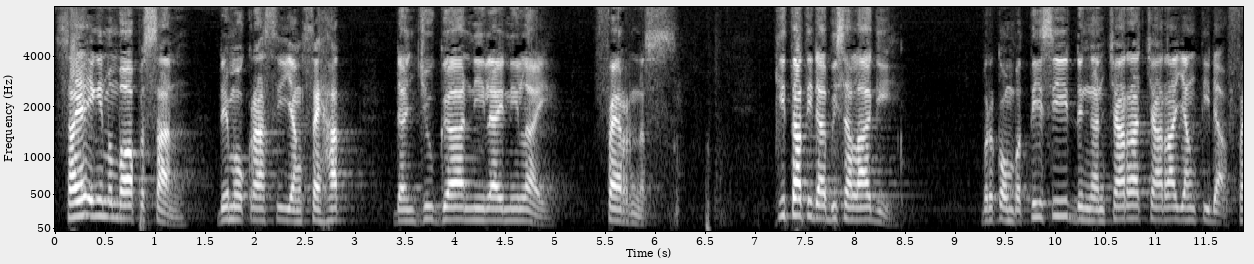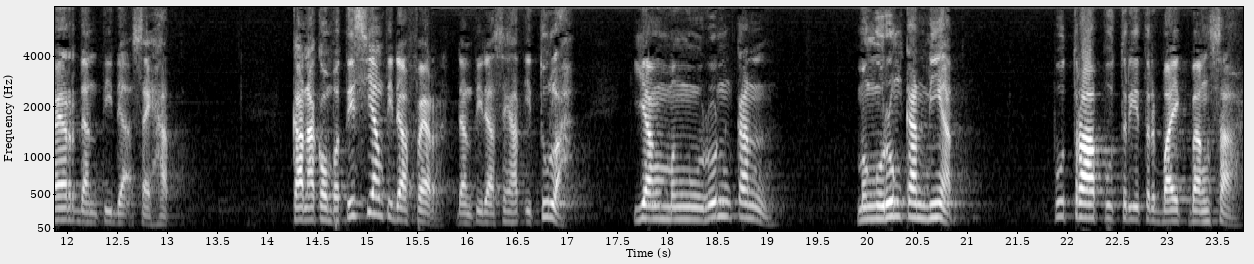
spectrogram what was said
Saya ingin membawa pesan demokrasi yang sehat dan juga nilai-nilai fairness. Kita tidak bisa lagi berkompetisi dengan cara-cara yang tidak fair dan tidak sehat. Karena kompetisi yang tidak fair dan tidak sehat itulah yang mengurunkan mengurungkan niat putra-putri terbaik bangsa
